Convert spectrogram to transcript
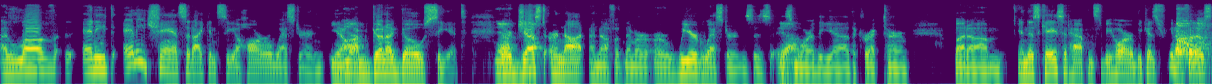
i love any any chance that i can see a horror western you know yeah. i'm gonna go see it yeah. there just are not enough of them or, or weird westerns is is more the uh the correct term but um, in this case, it happens to be horror because you know for those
